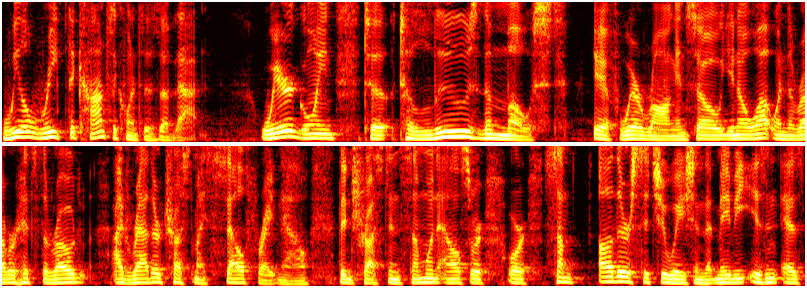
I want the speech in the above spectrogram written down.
we'll reap the consequences of that. We're going to, to lose the most if we're wrong. And so, you know what? When the rubber hits the road, I'd rather trust myself right now than trust in someone else or, or some other situation that maybe isn't as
